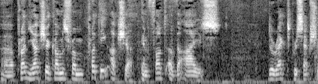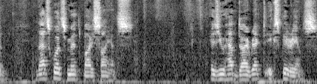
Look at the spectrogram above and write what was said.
Uh, comes from pratyaksha, in front of the eyes. Direct perception. That's what's meant by science. Is you have direct experience.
